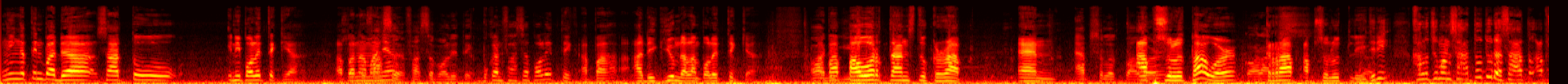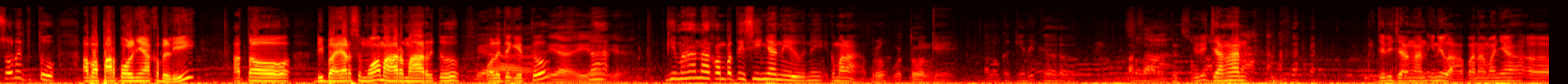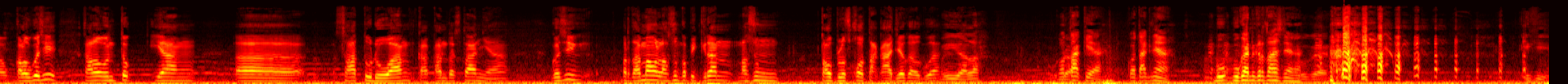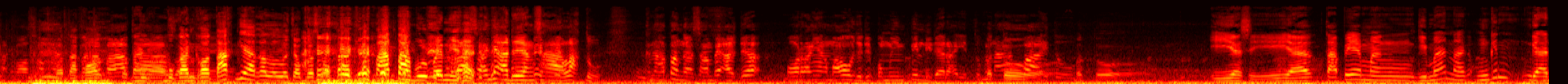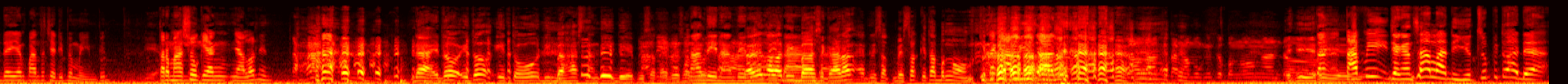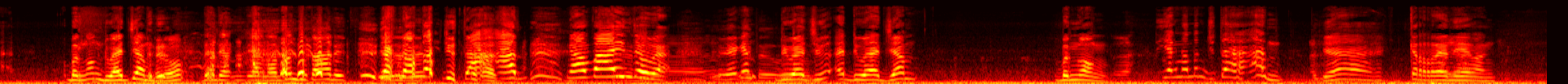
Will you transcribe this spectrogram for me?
ngingetin pada satu ini politik ya apa Suatu namanya Fase, fase politik. bukan fase politik apa adigium dalam politik ya Oh, apa adigium. power tends to corrupt and Absolute power. absolute power corrupt absolutely. Jadi kalau cuma satu tuh udah satu absolut itu. Apa parpolnya kebeli atau dibayar semua mahar-mahar itu Ya, politik itu? iya, iya, nah, iya. gimana kompetisinya nih? Ini ke mana, bro? Betul. Oke. Kalau ke kiri ke Pasar. Jadi jangan jadi jangan inilah apa namanya eh, kalau gue sih kalau untuk yang eh, satu doang kontestannya gue sih pertama langsung kepikiran langsung toblos kotak aja kalau gue Iyalah. Udah. kotak ya, kotaknya. Bu- bukan kertasnya. Bukan. Ih, kotak kotak Kotak bukan kosong, kotaknya kalau lo coblos kotaknya patah pulpennya. rasanya ada yang salah tuh kenapa nggak sampai ada orang yang mau jadi pemimpin di daerah itu Betul. kenapa itu Betul. Iya sih, ya tapi emang gimana? Mungkin nggak ada yang pantas jadi pemimpin. Iya. Termasuk yang nyalonin. Nah, itu itu itu dibahas nanti di episode episode. Nanti, nanti, Tapi nanti, kalau nanti. dibahas sekarang episode besok kita bengong. Kita kehabisan. kalau kita nggak mungkin kebengongan dong Iya. Ta- tapi jangan salah di YouTube itu ada bengong 2 jam, Bro. Dan yang, yang nonton jutaan yang nonton jutaan. Ngapain coba? Ya kan Gitu. 2 ju eh, 2 jam bengong. Yang nonton jutaan. Ya, keren ya. emang.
